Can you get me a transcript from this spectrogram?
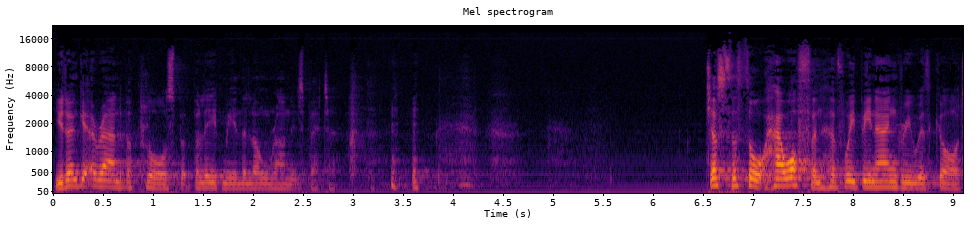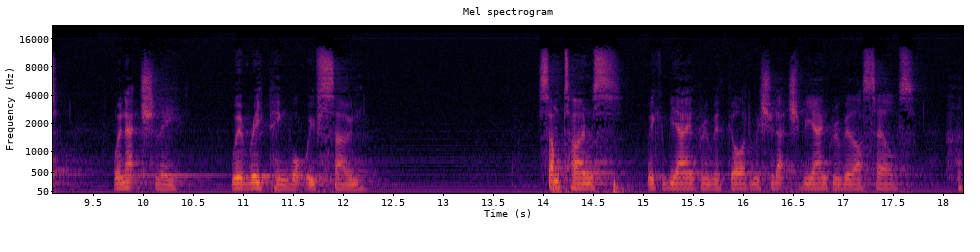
You don't get a round of applause, but believe me, in the long run, it's better. Just the thought how often have we been angry with God when actually we're reaping what we've sown? Sometimes we can be angry with God, and we should actually be angry with ourselves.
